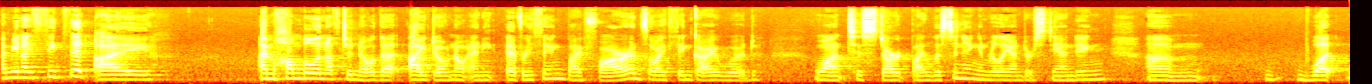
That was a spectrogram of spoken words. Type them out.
I mean, I think that I, I'm humble enough to know that I don't know any everything by far, and so I think I would want to start by listening and really understanding um, what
